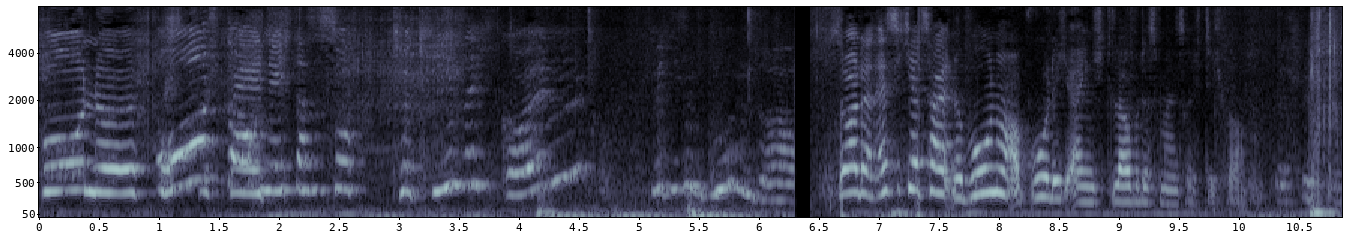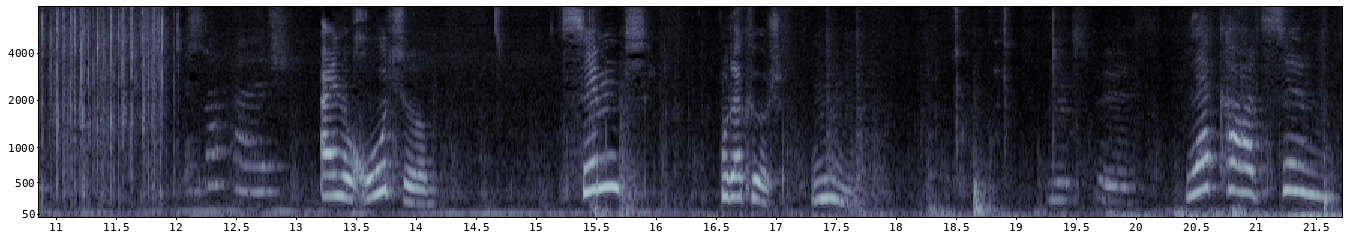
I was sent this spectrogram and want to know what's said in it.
Bohne. Rot doch nicht, das ist so türkisig golden mit diesen Blumen drauf. So, dann esse ich jetzt halt eine Bohne, obwohl ich eigentlich glaube, dass meins richtig war. Ist doch falsch. Eine rote. Zimt oder Kirsche. Mm. Lecker Zimt.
